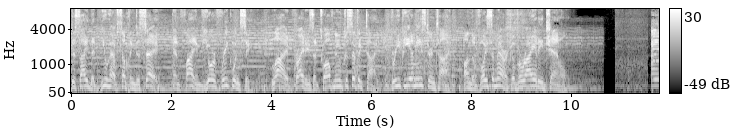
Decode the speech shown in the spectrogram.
decide that you have something to say, and find your frequency. Live Fridays at 12 noon Pacific Time, 3 p.m. Eastern Time on the Voice America Variety Channel. If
